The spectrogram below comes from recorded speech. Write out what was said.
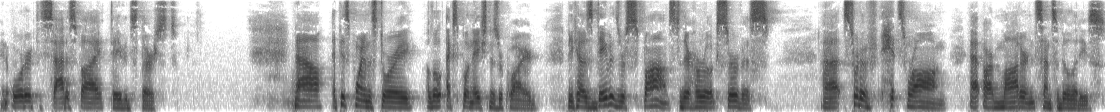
in order to satisfy David's thirst. Now, at this point in the story, a little explanation is required because David's response to their heroic service uh, sort of hits wrong at our modern sensibilities.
